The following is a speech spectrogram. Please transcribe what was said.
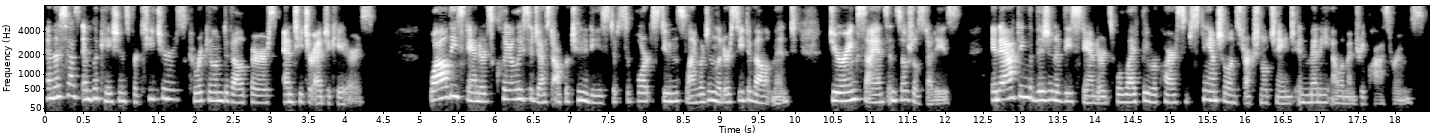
And this has implications for teachers, curriculum developers, and teacher educators. While these standards clearly suggest opportunities to support students' language and literacy development during science and social studies, enacting the vision of these standards will likely require substantial instructional change in many elementary classrooms.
